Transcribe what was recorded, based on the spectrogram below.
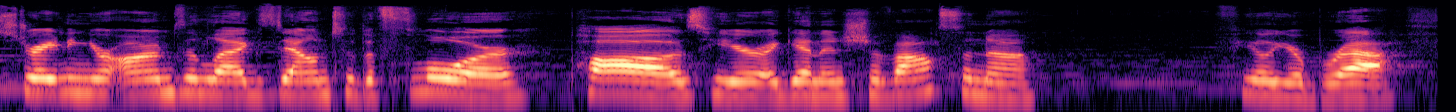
Straightening your arms and legs down to the floor. Pause here again in Shavasana. Feel your breath.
